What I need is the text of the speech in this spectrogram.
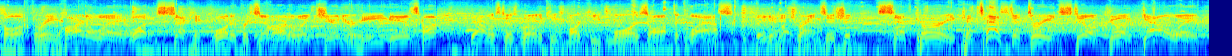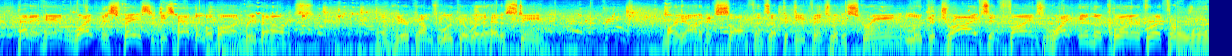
Pull up three. Hardaway. What a second quarter for Tim Hardaway Jr. He is hot. Dallas does well to keep Markieff Morris off the glass. They get in transition. Seth Curry. Contested three and still good. Galloway had a hand right in his face and just had the Lobon rebounds. And here comes Luka with a head of steam. Marjanovic softens up the defense with a screen. Luka drives and finds right in the corner for a three.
